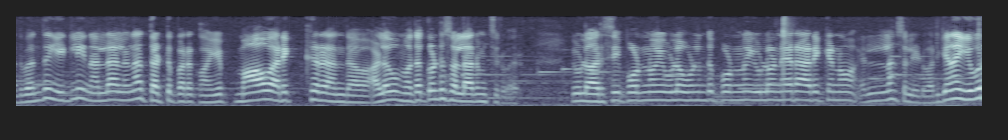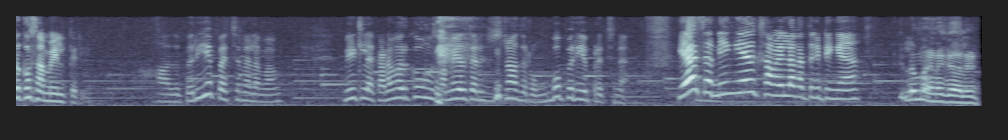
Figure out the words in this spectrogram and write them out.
அது வந்து இட்லி நல்லா இல்லைன்னா தட்டு பறக்கும். எப் மாவு அரைக்கிற அந்த அளவு முதற்கொண்டு சொல்ல ஆரம்பிச்சிடுவார் இவ்வளோ அரிசி போடணும் இவ்வளோ உளுந்து போடணும் இவ்வளோ நேரம் அரைக்கணும் எல்லாம் சொல்லிடுவார். ஏன்னா இவருக்கும் சமையல் தெரியும். அது பெரிய பிரச்சனை இல்லை மேம் வீட்ல கணவருக்கும் சமையல் தெரிஞ்சிச்சுன்னா அது ரொம்ப பெரிய பிரச்சனை. ஏன் சார் நீங்க ஏன் சமையல்லாம் கத்துக்கிட்டீங்க? இல்லைம்மா எனக்கு அதில்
